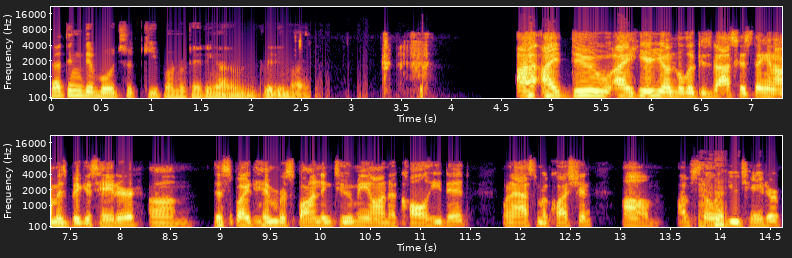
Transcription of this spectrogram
So I think they both should keep on rotating. I don't really mind. I, I do. I hear you on the Lucas Vázquez thing, and I'm his biggest hater. Um, despite him responding to me on a call he did when I asked him a question, um, I'm still a huge hater.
